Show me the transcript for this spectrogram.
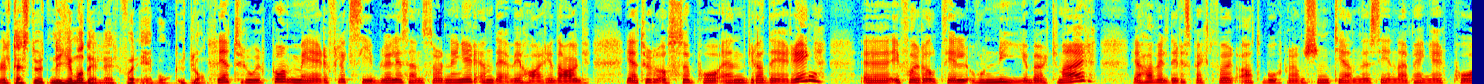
vil teste ut nye modeller for e-bokutlån. Jeg tror på mer fleksible lisensordninger enn det vi har i dag. Jeg tror også på en gradering eh, i forhold til hvor nye bøkene er. Jeg har veldig respekt for at bokbransjen tjener sine penger på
